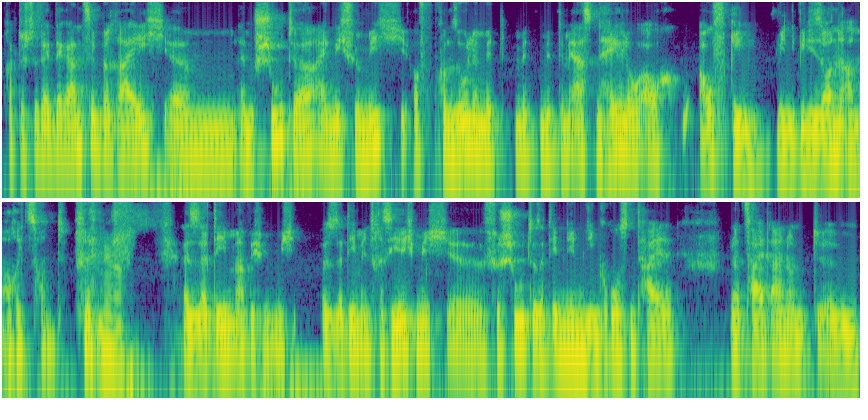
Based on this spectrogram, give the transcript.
praktisch der, der, ganze Bereich ähm, Shooter eigentlich für mich auf Konsole mit, mit, mit dem ersten Halo auch aufging, wie, wie die Sonne am Horizont. Ja. Also seitdem habe ich mich, also seitdem interessiere ich mich äh, für Shooter, seitdem nehmen die einen großen Teil mit der Zeit ein und ähm,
